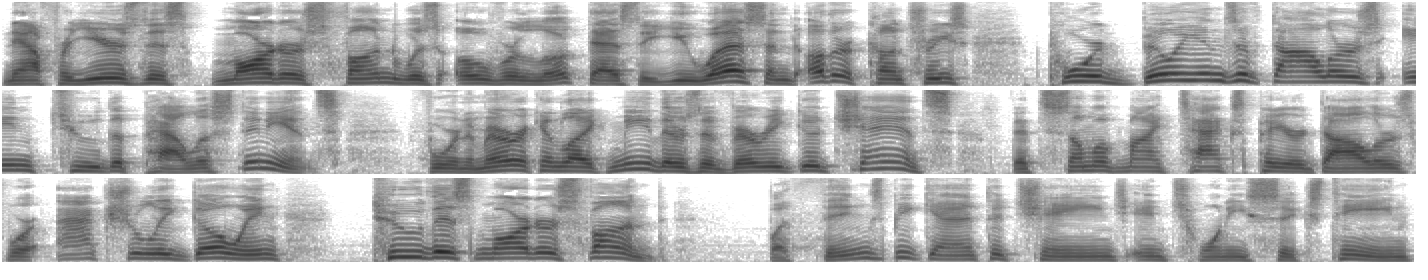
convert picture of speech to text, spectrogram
Now, for years, this Martyrs Fund was overlooked as the U.S. and other countries poured billions of dollars into the Palestinians. For an American like me, there's a very good chance that some of my taxpayer dollars were actually going to this Martyrs Fund. But things began to change in 2016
